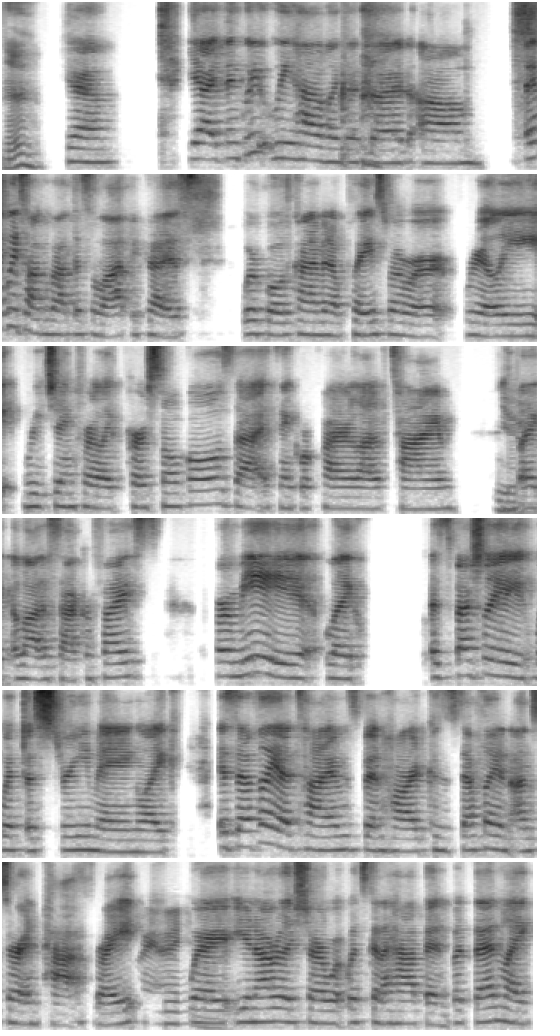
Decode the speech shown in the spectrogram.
Yeah. Yeah. Yeah, I think we we have like a good um I think we talk about this a lot because we're both kind of in a place where we're really reaching for like personal goals that I think require a lot of time, Yeah. like a lot of sacrifice. For me, like especially with the streaming, like it's definitely at times been hard because it's definitely an uncertain path, right? where you're not really sure what, what's going to happen. But then, like,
